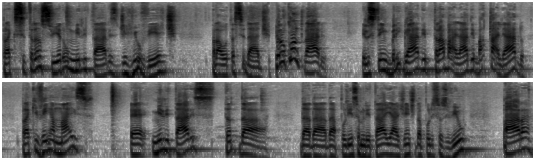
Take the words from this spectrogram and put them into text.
para que se transfiram militares de Rio Verde para outra cidade. Pelo contrário, eles têm brigado e trabalhado e batalhado para que venha mais é, militares, tanto da, da, da, da, Polícia Militar e agente da Polícia Civil, para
